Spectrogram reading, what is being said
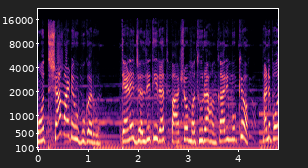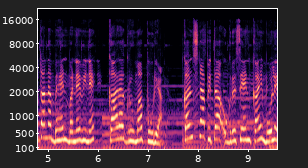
મોત શા માટે ઊભું કરવું? તેણે જલ્દીથી રથ પાછો મથુરા હંકારી મૂક્યો અને પોતાના બહેન બનેવીને કારાગૃહમાં પૂર્યા. કંસના પિતા ઉગ્રસેન કંઈ બોલે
